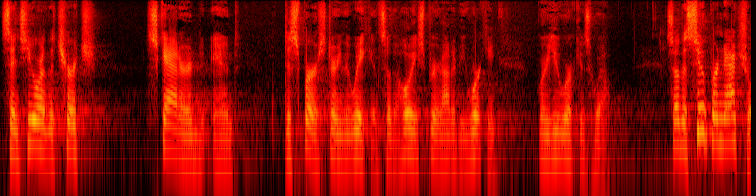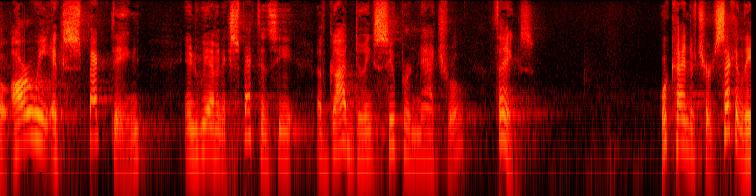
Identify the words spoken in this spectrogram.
Since you are the church scattered and dispersed during the week, and so the Holy Spirit ought to be working where you work as well. So, the supernatural, are we expecting, and we have an expectancy of God doing supernatural things? What kind of church? Secondly,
